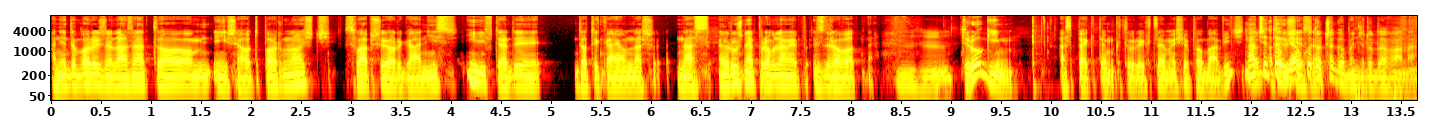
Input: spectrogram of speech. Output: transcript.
a niedobory żelaza to mniejsza odporność, słabszy organizm i wtedy dotykają nas, nas różne problemy zdrowotne. Mhm. Drugim aspektem, który chcemy się pobawić, znaczy to, to, białko jest... do czego będzie dodawane?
